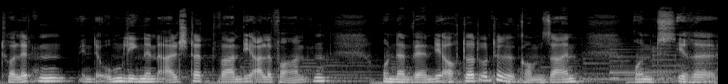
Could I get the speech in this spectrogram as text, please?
Toiletten in der umliegenden Altstadt, waren die alle vorhanden und dann werden die auch dort untergekommen sein und ihre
